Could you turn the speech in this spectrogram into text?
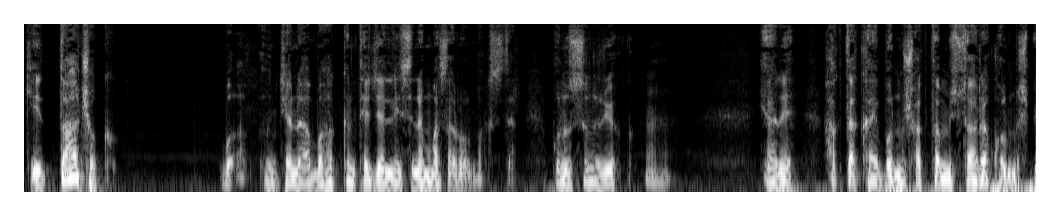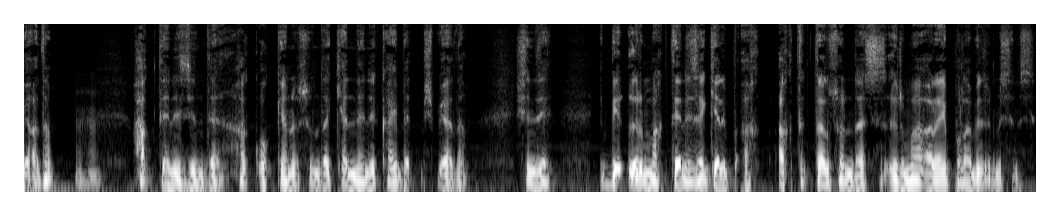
ki daha çok bu Cenab-ı Hakk'ın tecellisine mazhar olmak ister. Bunun sınırı yok. Hı hı. Yani hakta kaybolmuş, haktan müstarak olmuş bir adam. Hı hı. Hak denizinde, hak okyanusunda kendini kaybetmiş bir adam. Şimdi bir ırmak denize gelip aktıktan sonra siz ırmağı arayıp bulabilir misiniz?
